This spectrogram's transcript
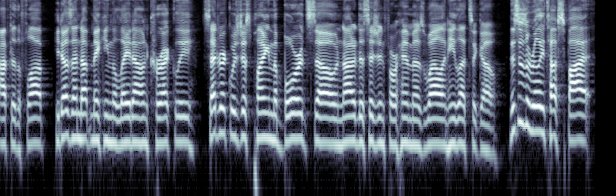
after the flop. He does end up making the laydown correctly. Cedric was just playing the board, so not a decision for him as well, and he lets it go. This is a really tough spot.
